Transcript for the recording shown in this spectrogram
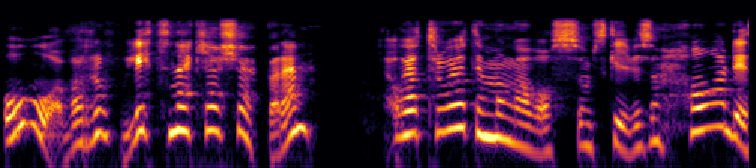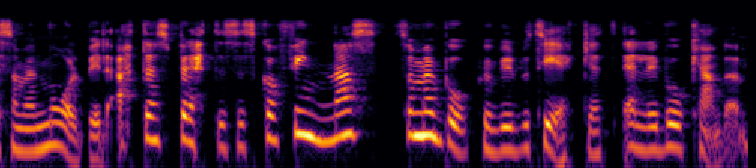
Åh, vad roligt, när kan jag köpa den? Och jag tror att det är många av oss som skriver som har det som en målbild, att ens berättelse ska finnas som en bok på biblioteket eller i bokhandeln.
